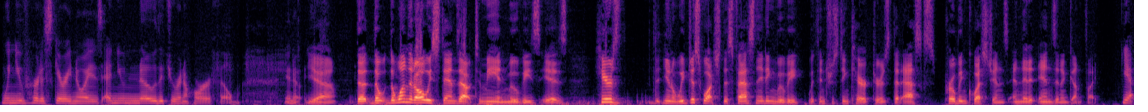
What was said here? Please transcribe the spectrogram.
when you've heard a scary noise and you know that you're in a horror film you know Yeah. The, the the one that always stands out to me in movies is here's the, you know we've just watched this fascinating movie with interesting characters that asks probing questions and then it ends in a gunfight. yeah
